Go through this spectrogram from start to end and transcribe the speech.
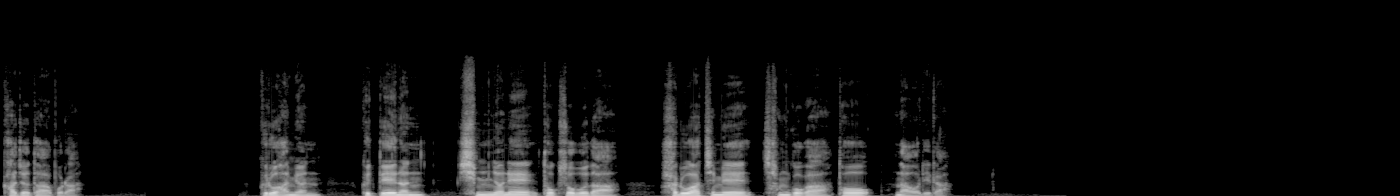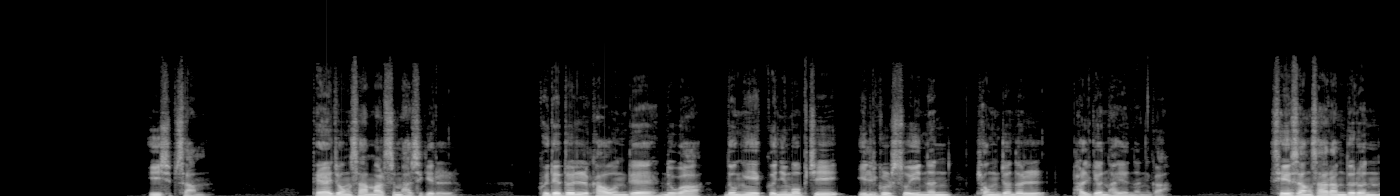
가져다 보라. 그러하면 그때에는 10년의 독서보다 하루아침에 참고가 더 나으리라. 23. 대종사 말씀하시기를 그대들 가운데 누가 능히 끊임없이 읽을 수 있는 경전을 발견하였는가? 세상 사람들은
